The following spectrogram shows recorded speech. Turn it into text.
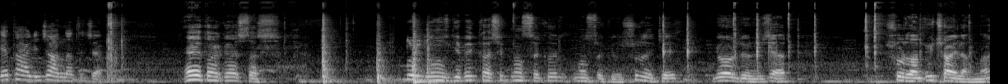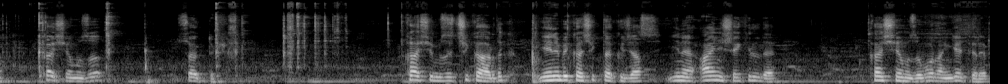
detaylıca anlatacak. Evet arkadaşlar. Duyduğunuz gibi kaşık nasıl sökülür, nasıl sökülür. Şuradaki gördüğünüz yer şuradan 3 aylanla kaşığımızı söktük. Kaşığımızı çıkardık. Yeni bir kaşık takacağız. Yine aynı şekilde kaşığımızı buradan getirip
